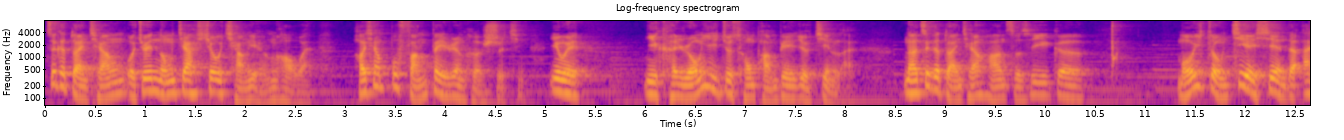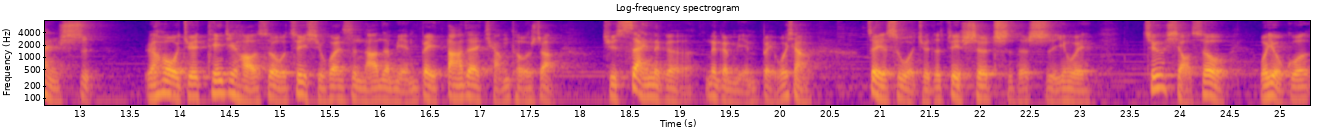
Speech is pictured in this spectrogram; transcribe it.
这个短墙，我觉得农家修墙也很好玩，好像不防备任何事情，因为你很容易就从旁边就进来。那这个短墙好像只是一个 某一种界限的暗示。然后我觉得天气好的时候，我最喜欢是拿着棉被搭在墙头上去晒那个那个棉被。我想这也是我觉得最奢侈的事，因为只有小时候。我有过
